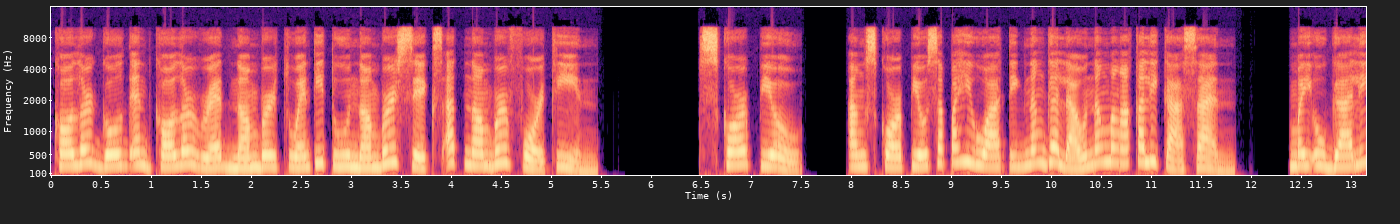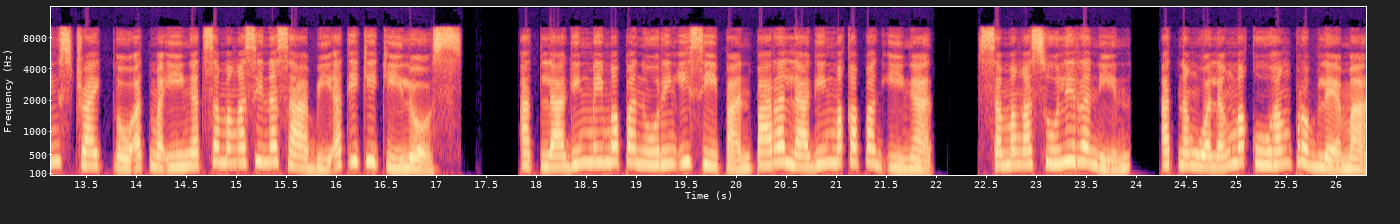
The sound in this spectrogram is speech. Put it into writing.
color gold and color red number 22 number 6 at number 14. Scorpio. Ang Scorpio sa pahiwatig ng galaw ng mga kalikasan. May ugaling strike to at maingat sa mga sinasabi at ikikilos. At laging may mapanuring isipan para laging makapag-ingat. Sa mga suliranin, at nang walang makuhang problema.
